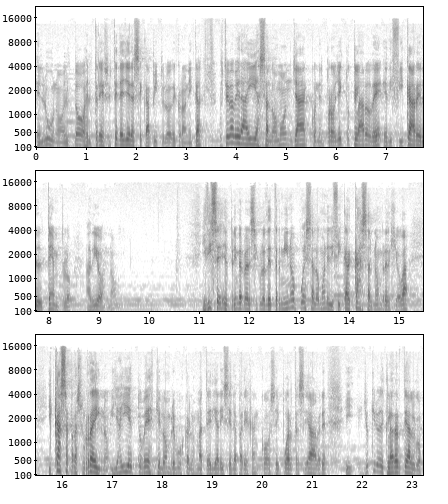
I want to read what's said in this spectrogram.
el 1, el 2, el 3. Si usted leyera ese capítulo de Crónicas, usted va a ver ahí a Salomón ya con el proyecto claro de edificar el templo a Dios, ¿no? Y dice el primer versículo, determinó pues Salomón edificar casa al nombre de Jehová y casa para su reino. Y ahí tú ves que el hombre busca los materiales y se le aparejan cosas y puertas se abren. Y yo quiero declararte algo,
